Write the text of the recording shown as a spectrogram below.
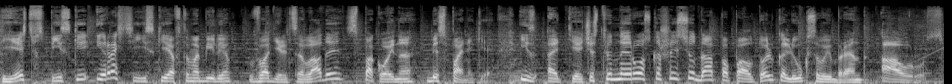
Есть в списке и российские автомобили. Владельцы «Лады» спокойно, без паники. Из отечественной роскоши сюда попал только люксовый бренд «Аурус».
